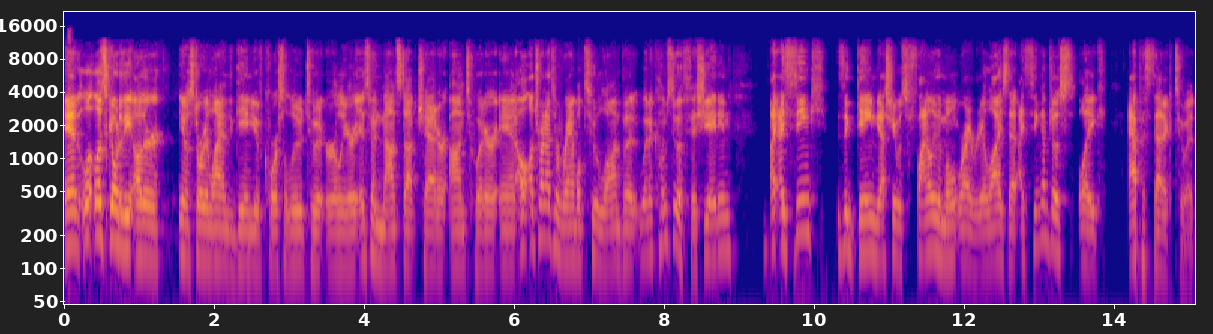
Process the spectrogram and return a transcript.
And let's go to the other, you know, storyline of the game. You of course alluded to it earlier. It's been nonstop chatter on Twitter, and I'll, I'll try not to ramble too long. But when it comes to officiating, I, I think the game yesterday was finally the moment where I realized that I think I'm just like apathetic to it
